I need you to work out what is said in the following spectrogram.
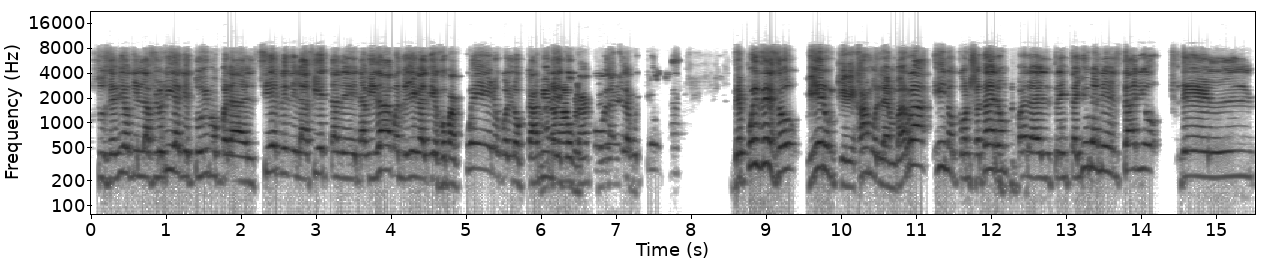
sucedió aquí en la Florida, que tuvimos para el cierre de la fiesta de Navidad, cuando llega el viejo Pascuero con los camiones de ah, Coca-Cola, la cuestión. Después de eso, vieron que dejamos la embarrada y nos contrataron para el 31 aniversario del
